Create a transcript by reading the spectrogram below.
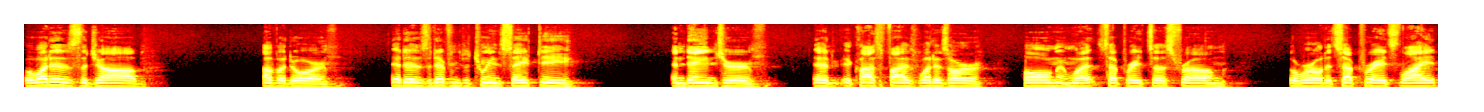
But what is the job of a door? It is the difference between safety and danger. It, it classifies what is our home and what separates us from the world. It separates light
